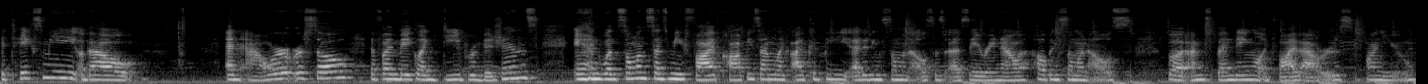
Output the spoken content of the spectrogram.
It takes me about an hour or so if I make like deep revisions. And when someone sends me five copies, I'm like, I could be editing someone else's essay right now, helping someone else, but I'm spending like five hours on you.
